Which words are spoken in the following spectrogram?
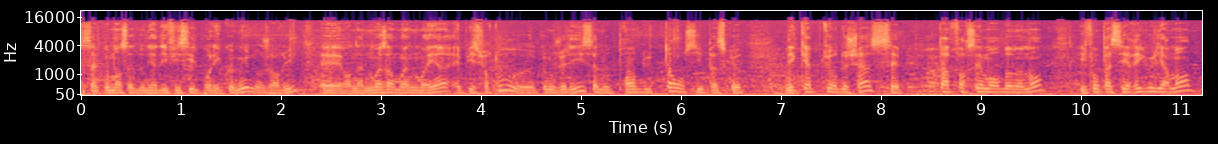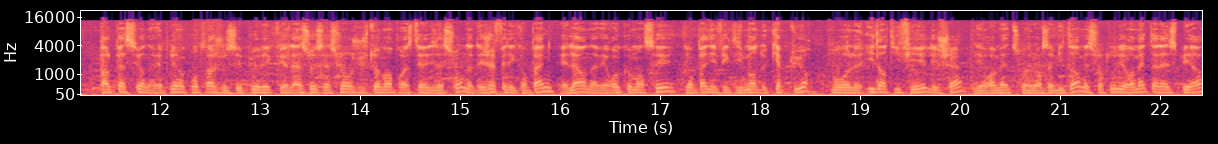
Ça commence à devenir difficile pour les communes aujourd'hui et on a de moins en moins de moyens. Et puis surtout, euh, comme je l'ai dit, ça nous prend du temps aussi parce que des captures de chasse, c'est pas forcément au bon moment. Il faut passer régulièrement. Par le passé, on avait pris un contrat, je sais plus, avec l'association justement pour la stérilisation. On a déjà fait des campagnes et là, on avait recommencé une campagne effectivement de capture pour identifier les chats, les remettre soit à leurs habitants, mais surtout les remettre à la SPA.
